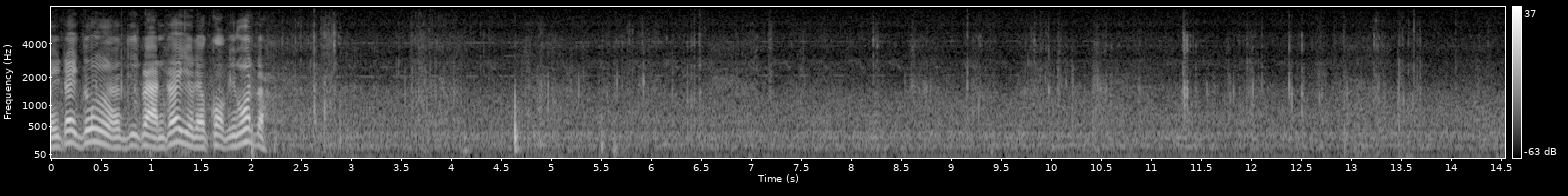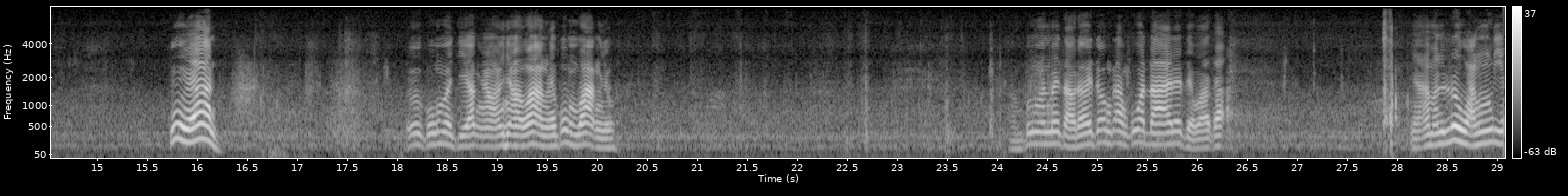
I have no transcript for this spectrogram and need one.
ไอ้ได้ตุ้งกี่กลานได้อยู่เดี๋ยวกบไปหมดอะคือแอนเออกูมาเจียกเงาเงาว่างเลยพุ่มว่างอยู่พึ่งมันไม่เต่อเลยต้องทำกวดได้เลยแต่ว่าก็อย่ามันระวังดี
